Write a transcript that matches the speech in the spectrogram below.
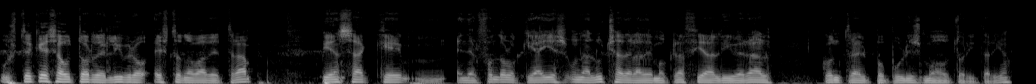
Usted que es autor del libro Esto no va de Trump, piensa que mm, en el fondo lo que hay es una lucha de la democracia liberal contra el populismo autoritario.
